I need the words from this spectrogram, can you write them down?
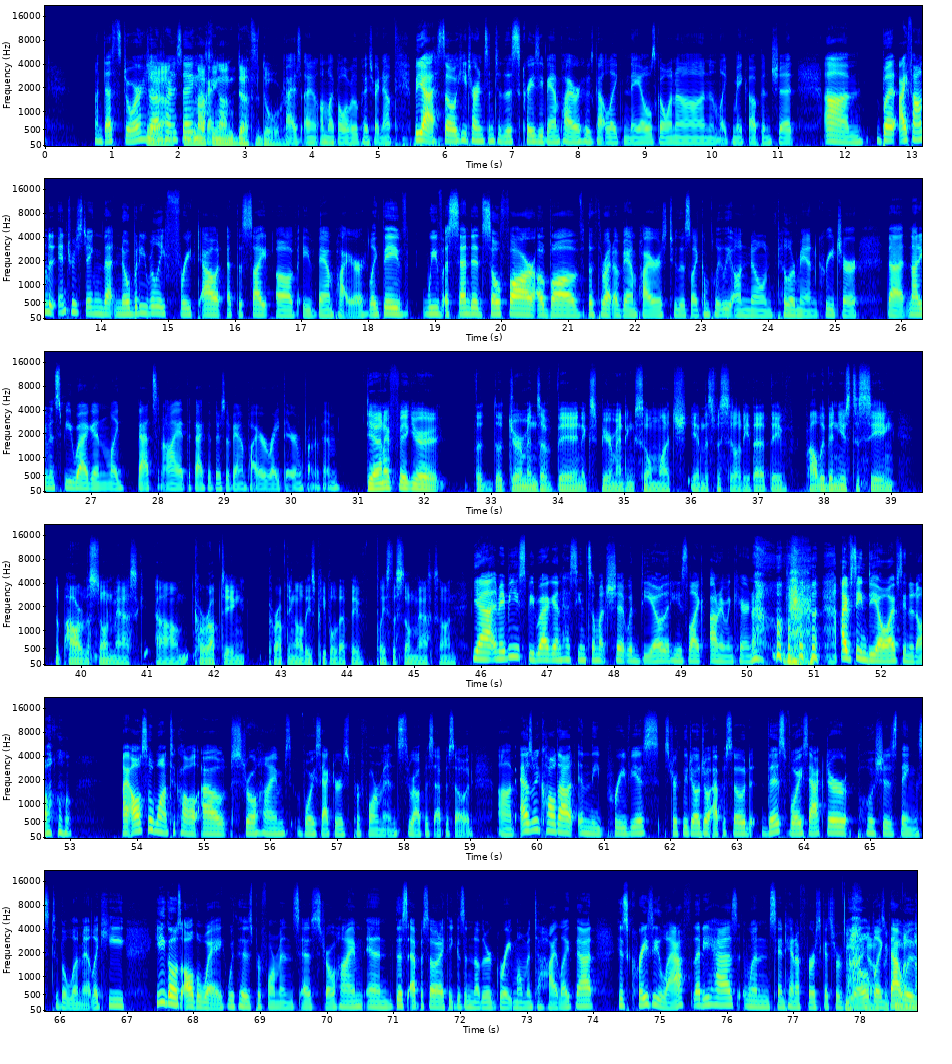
on death's door. Is that what I'm trying to say? Knocking on death's door. Guys, I, I'm like all over the place right now. But yeah, so he turns into this crazy vampire who's got like nails going on and like makeup and shit. Um, but I found it interesting that nobody really freaked out at the sight of a vampire. Like they've we've ascended so far above the threat of vampires to this like completely unknown pillar man creature that not even Speedwagon like bats an eye at the fact that there's a vampire right there in front of him. Yeah, and I figure the the Germans have been experimenting so much in this facility that they've probably been used to seeing the power of the stone mask um, corrupting corrupting all these people that they've placed the stone masks on. Yeah, and maybe Speedwagon has seen so much shit with Dio that he's like, I don't even care now. I've seen Dio, I've seen it all. I also want to call out Stroheim's voice actor's performance throughout this episode. Um, as we called out in the previous Strictly JoJo episode, this voice actor pushes things to the limit. Like he he goes all the way with his performance as Stroheim, and this episode I think is another great moment to highlight that. His crazy laugh that he has when Santana first gets revealed, Yeah, like that was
